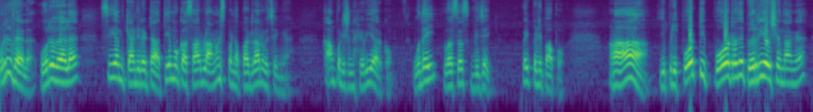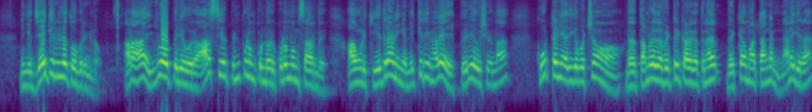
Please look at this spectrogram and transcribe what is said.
ஒரு வேளை ஒரு வேளை சிஎம் கேண்டிடேட்டாக திமுக சார்பில் அனௌன்ஸ் பண்ணப்படுறாருன்னு வச்சுக்கோங்க. காம்படிஷன் ஹெவியாக இருக்கும். உதய் வர்சஸ் விஜய். வெயிட் பண்ணி பார்ப்போம். ஆனால் இப்படி போட்டி போடுறதே பெரிய விஷயந்தாங்க. நீங்கள் ஜெயிக்கிறீங்களோ தோக்குறீங்களோ. ஆனால் இவ்வளோ பெரிய ஒரு அரசியல் பின்புலம் கொண்ட ஒரு குடும்பம் சார்ந்து அவங்களுக்கு எதிராக நீங்கள் நிற்கிறீங்கனாலே பெரிய விஷயந்தான் கூட்டணி அதிகபட்சம் இந்த தமிழக வெற்றி கழகத்தினர் வைக்க மாட்டாங்கன்னு நினைக்கிறேன்.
